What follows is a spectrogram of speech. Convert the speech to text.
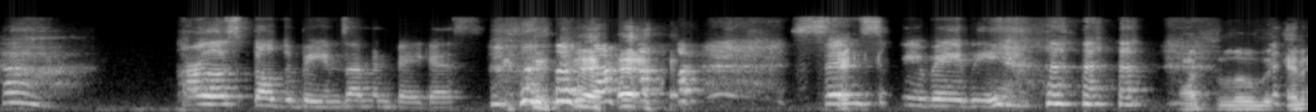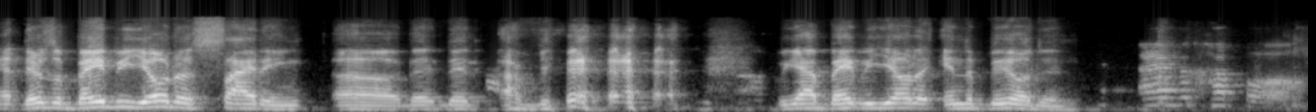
Carla's spilled the beans. I'm in Vegas. Sin City, baby. Absolutely. And there's a Baby Yoda sighting uh, that that we got Baby Yoda in the building. I have a couple.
